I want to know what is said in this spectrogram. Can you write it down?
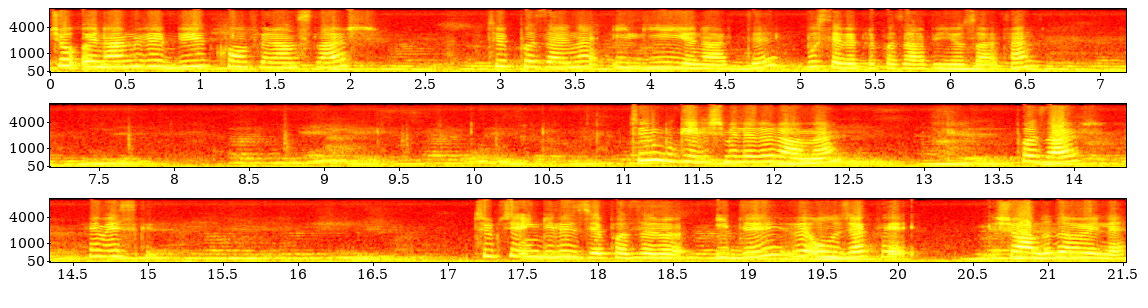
Çok önemli ve büyük konferanslar Türk pazarına ilgiyi yöneltti. Bu sebeple pazar büyüyor zaten. Tüm bu gelişmelere rağmen pazar hem eski Türkçe İngilizce pazarı idi ve olacak ve şu anda da öyle.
